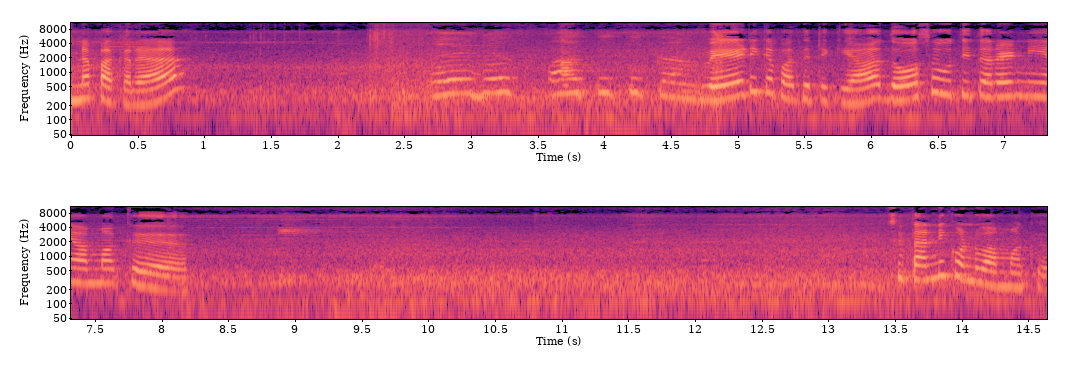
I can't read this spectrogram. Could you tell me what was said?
என்ன பார்த்துட்டுக்காங்க வேடிக்கை பார்த்துட்டு இருக்கியா? தோசை ஊத்தி தரேன் நீ அம்மாக்கு. தண்ணி கொண்டு வா அம்மாக்கு.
